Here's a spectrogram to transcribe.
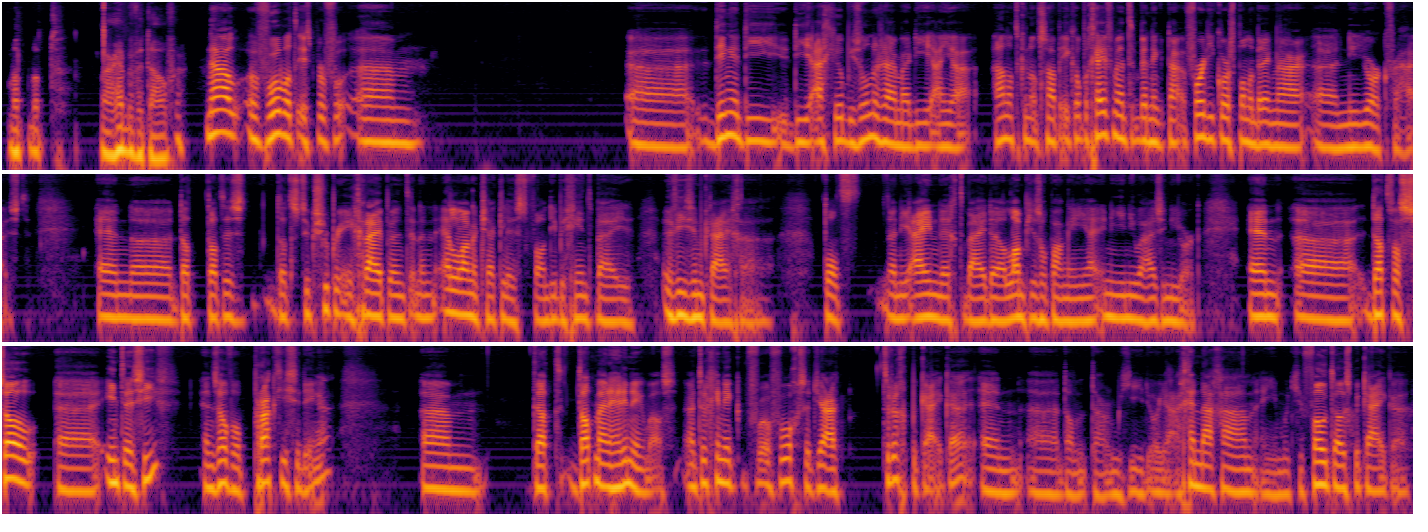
wat, wat, waar hebben we het over? Nou, een voorbeeld is bijvoorbeeld. Um, uh, dingen die, die eigenlijk heel bijzonder zijn, maar die aan je aandacht kunnen ontsnappen. Ik op een gegeven moment ben ik naar, voor die correspondent ben ik naar uh, New York verhuisd. En uh, dat, dat, is, dat is natuurlijk super ingrijpend en een lange checklist van die begint bij een visum krijgen tot en die eindigt bij de lampjes ophangen in je, in je nieuwe huis in New York. En uh, dat was zo uh, intensief en zoveel praktische dingen. Um, dat dat mijn herinnering was. En toen ging ik vervolgens het jaar terug bekijken. En dan daar moet je door je agenda gaan en je moet je foto's bekijken.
